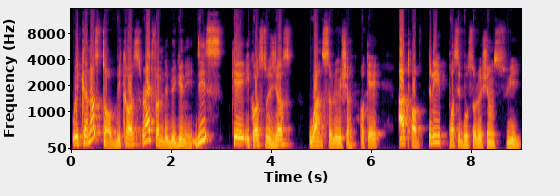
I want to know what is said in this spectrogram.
we cannot stop because right from the beginning, this k equals to just one solution okay? Out of three possible solutions we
